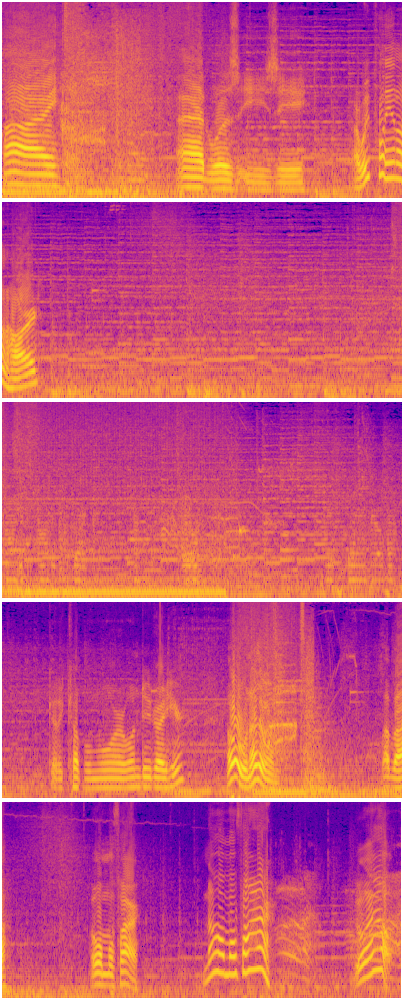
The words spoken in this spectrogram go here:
Hi. That was easy. Are we playing on hard? Got a couple more. One dude right here. Oh, another one. Bye bye. Oh, I'm on fire. No, I'm on fire. Go out.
